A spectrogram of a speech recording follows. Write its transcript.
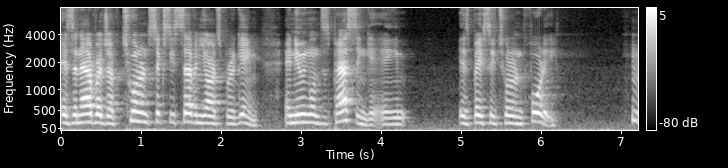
is an average of 267 yards per game and New England's passing game is basically 240. Hmm.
